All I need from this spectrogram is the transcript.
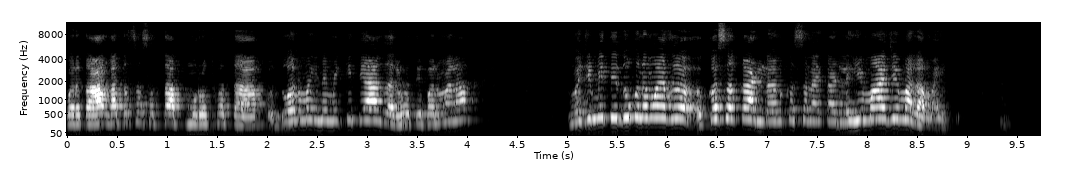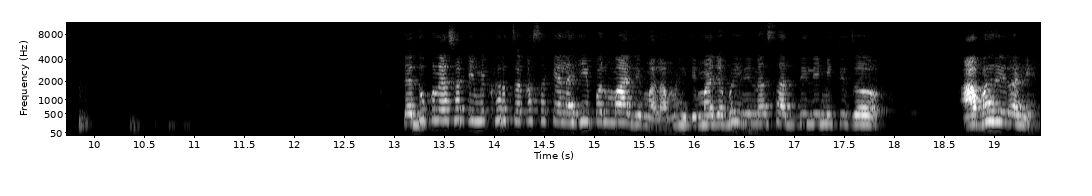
परत अंगातच असा ताप मुरत होता. दोन महिने मी किती आजारी होते पण मला म्हणजे मी ते दुखणं माझं कसं काढलं आणि कसं नाही काढलं ही माझी मला माहिती. त्या दुखण्यासाठी मी खर्च कसा केला ही पण माझी मला माहिती. माझ्या बहिणीनं साथ दिली मी तिचं आभारी राहीन.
